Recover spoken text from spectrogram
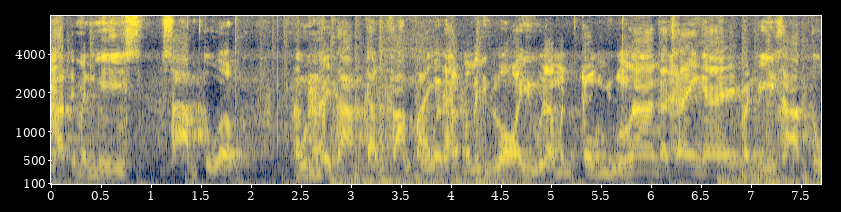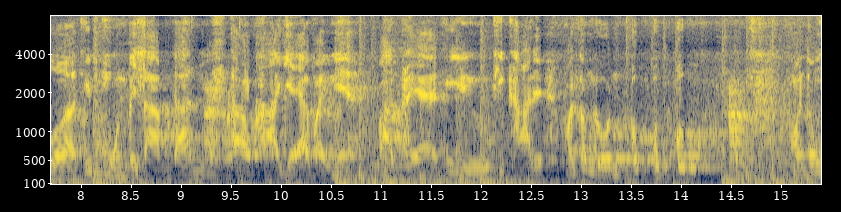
พัดเนี่ยมันมีสามตัวหมุนไปตามกันสามใบใบพันะดมันไม่อยู่ลอยอยู่แล้ว มันจมอยู่ข้างล่างก็ใช่ไง มันมีสามตัวที่หมุนไปตามกัน ถ้าเอาขาแหย่ไปเนี่ยบาดแผลที่อยู่ที่ขาเนี่ยมันต้องโดนปุ๊บปุ๊บปุ๊บมันต้อง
